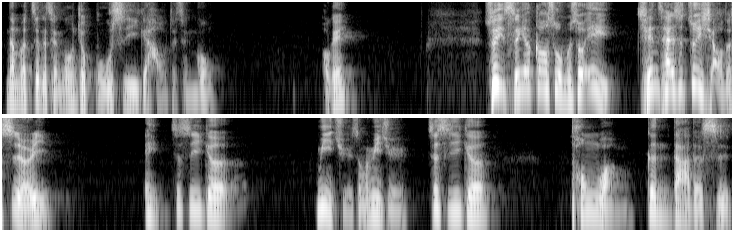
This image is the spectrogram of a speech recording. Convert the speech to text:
那么这个成功就不是一个好的成功。OK，所以神要告诉我们说：“哎，钱财是最小的事而已。”哎，这是一个秘诀，什么秘诀？这是一个通往更大的事、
